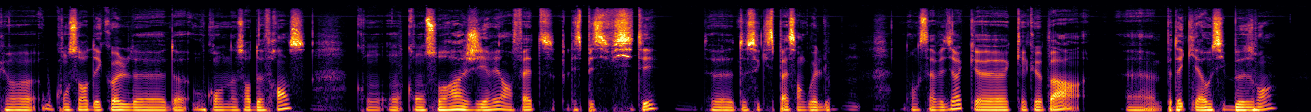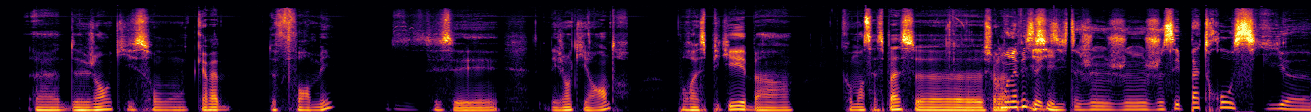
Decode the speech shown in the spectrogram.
que, ou qu'on sort d'école de, de- ou qu'on sort de France qu'on on- qu'on saura gérer en fait les spécificités de, de ce qui se passe en Guadeloupe. Mm. Donc ça veut dire que quelque part, euh, peut-être qu'il y a aussi besoin euh, de gens qui sont capables de former. C'est- C'est les gens qui rentrent pour expliquer ben, comment ça se passe euh, sur À mon avis, ça existe. Je, je, je sais pas trop si. euh,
